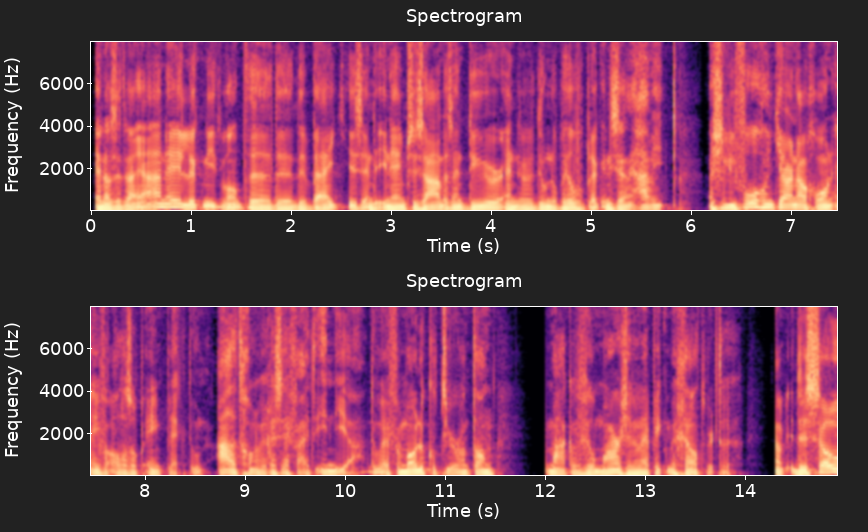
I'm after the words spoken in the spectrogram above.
En dan zitten wij, ja nee, lukt niet, want de, de, de bijtjes en de inheemse zaden zijn duur en we doen het op heel veel plekken. En die zeggen, ja, wie, als jullie volgend jaar nou gewoon even alles op één plek doen, haal het gewoon weer eens even uit India. Doen we even monocultuur, want dan maken we veel marge en dan heb ik mijn geld weer terug. Dus zo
